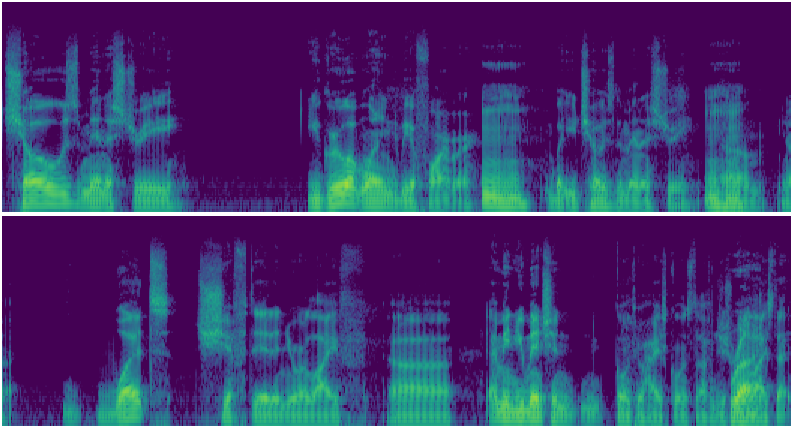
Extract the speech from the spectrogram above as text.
chose ministry. You grew up wanting to be a farmer, Mm-hmm. but you chose the ministry. Mhm. Um, you know, what shifted in your life? Uh, I mean, you mentioned going through high school and stuff, and just Right. realized that.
